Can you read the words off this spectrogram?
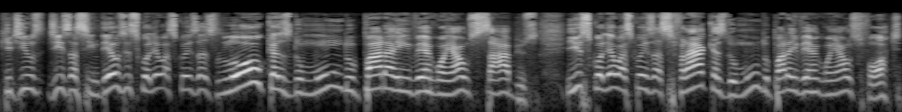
que diz, diz, assim: Deus escolheu as coisas loucas do mundo para envergonhar os sábios, e escolheu as coisas fracas do mundo para envergonhar os fortes.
